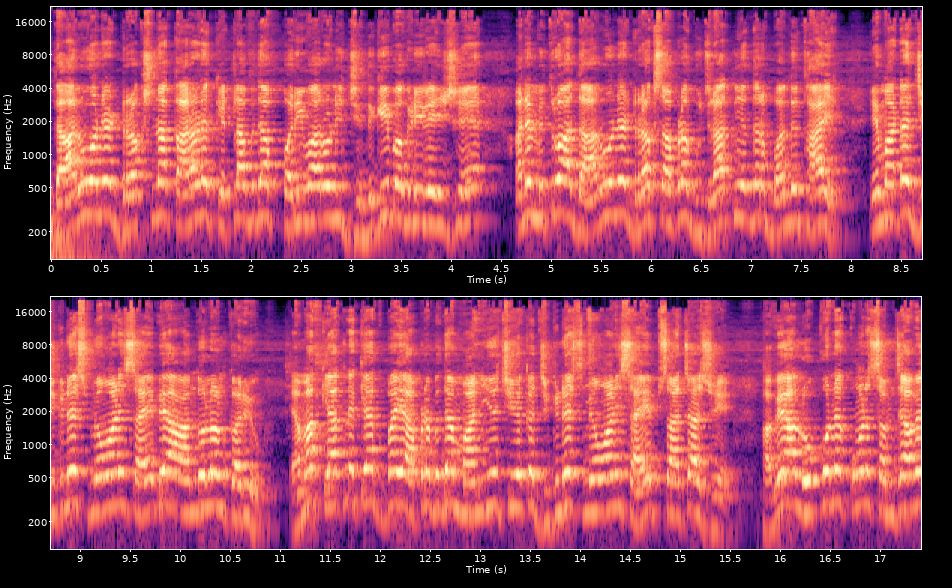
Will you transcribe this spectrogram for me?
દારૂ અને ડ્રગ્સના કારણે કેટલા બધા પરિવારોની જિંદગી બગડી રહી છે અને મિત્રો આ દારૂ અને ડ્રગ્સ આપણા ગુજરાતની અંદર બંધ થાય એ માટે જિગ્નેશ મેવાણી સાહેબે આ આંદોલન કર્યું. એમાં ક્યાંક ને ક્યાંક ભાઈ આપણે બધા માનીએ છીએ કે જિગ્નેશ મેવાણી સાહેબ સાચા છે. હવે આ લોકોને કોણ સમજાવે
